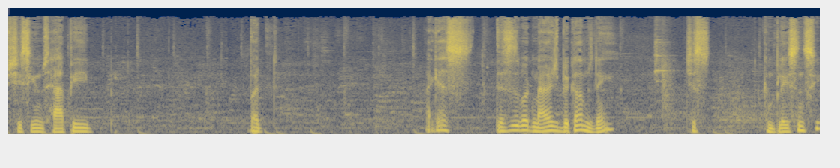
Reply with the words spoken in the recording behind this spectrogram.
She seems happy but I guess this is what marriage becomes नहीं? जस्ट कंप्लेसेंसी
